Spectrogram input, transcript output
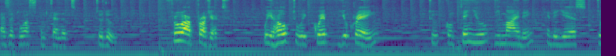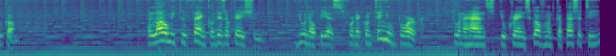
as it was intended to do. Through our project, we hope to equip Ukraine to continue demining in the years to come. Allow me to thank on this occasion UNOPS for their continued work to enhance Ukraine's government capacity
